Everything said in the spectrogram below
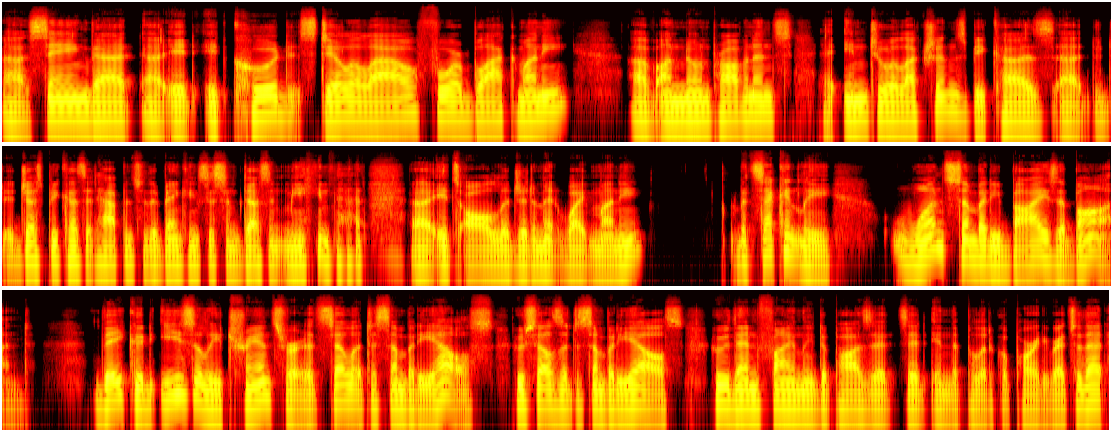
uh, saying that uh, it, it could still allow for black money of unknown provenance uh, into elections because uh, just because it happens through the banking system doesn't mean that it's all legitimate white money. But secondly, once somebody buys a bond, they could easily transfer it, sell it to somebody else, who sells it to somebody else, who then finally deposits it in the political party, right? So that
